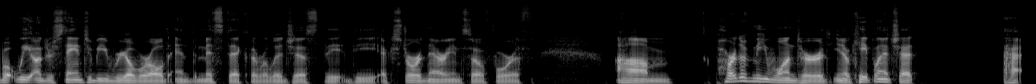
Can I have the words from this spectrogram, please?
what we understand to be real world and the mystic, the religious, the the extraordinary, and so forth. Um, part of me wondered, you know, Cate Blanchett ha-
